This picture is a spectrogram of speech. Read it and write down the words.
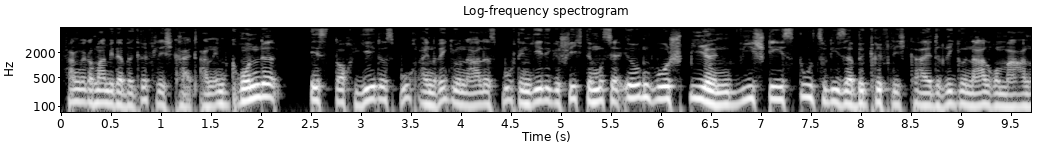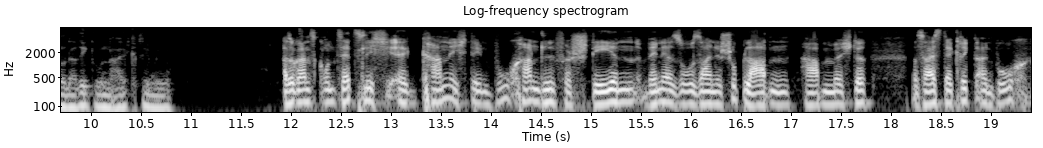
Fangen wir doch mal mit der Begrifflichkeit an. Im Grunde ist doch jedes Buch ein regionales Buch, denn jede Geschichte muss ja irgendwo spielen. Wie stehst du zu dieser Begrifflichkeit Regionalroman oder Regionalkrimi? Also ganz grundsätzlich äh, kann ich den Buchhandel verstehen, wenn er so seine Schubladen haben möchte. Das heißt, er kriegt ein Buch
